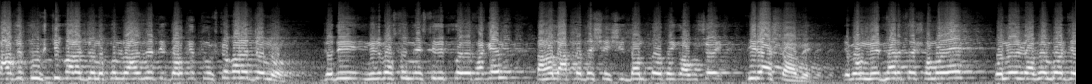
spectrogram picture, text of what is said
কাউকে তুষ্টি করার জন্য, কোন রাজনৈতিক দলকে তুষ্ট করার জন্য যদি নির্বাচন নিশ্চিত করে থাকেন, তাহলে আপনাদের সেই সিদ্ধান্ত থেকে অবশ্যই ফিরে আসতে হবে। এবং নির্ধারিত সময়ে পনেরোই নভেম্বর যে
